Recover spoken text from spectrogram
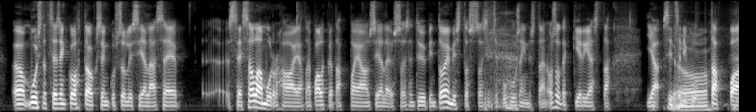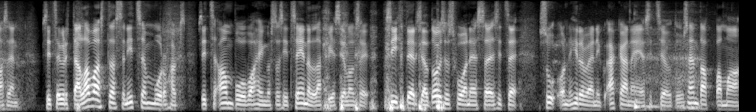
uh, muistat sen kohtauksen, kun se oli siellä se se salamurhaaja tai palkkatappaja on siellä jossain sen tyypin toimistossa, sitten se puhuu sen jostain osoitekirjasta, ja sitten se niinku tappaa sen. Sitten se yrittää lavastaa sen itsemurhaksi, sitten se ampuu vahingossa siitä seinän läpi, ja siellä on se sihteeri siellä toisessa huoneessa, ja sitten se su on hirveän niinku äkäinen, ja sitten se joutuu sen tappamaan.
